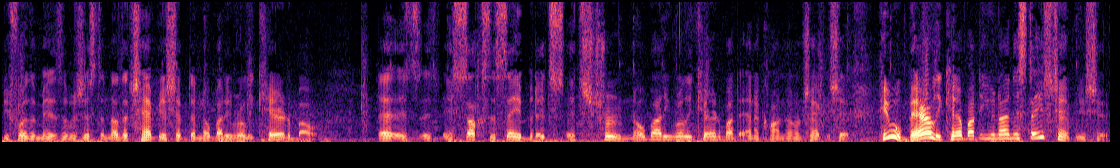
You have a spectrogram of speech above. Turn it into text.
before The Miz. It was just another championship that nobody really cared about. Uh, it's, it, it sucks to say, but it's it's true. Nobody really cared about the Intercontinental Championship. People barely care about the United States Championship.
